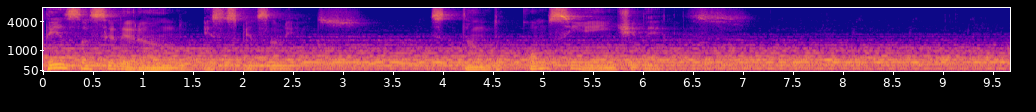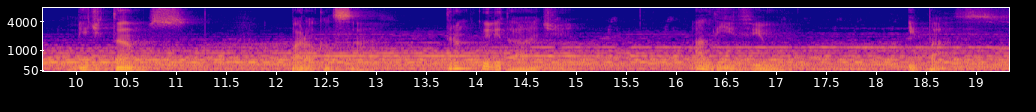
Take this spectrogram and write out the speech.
desacelerando esses pensamentos, estando consciente deles. Meditamos para alcançar tranquilidade, alívio e paz.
